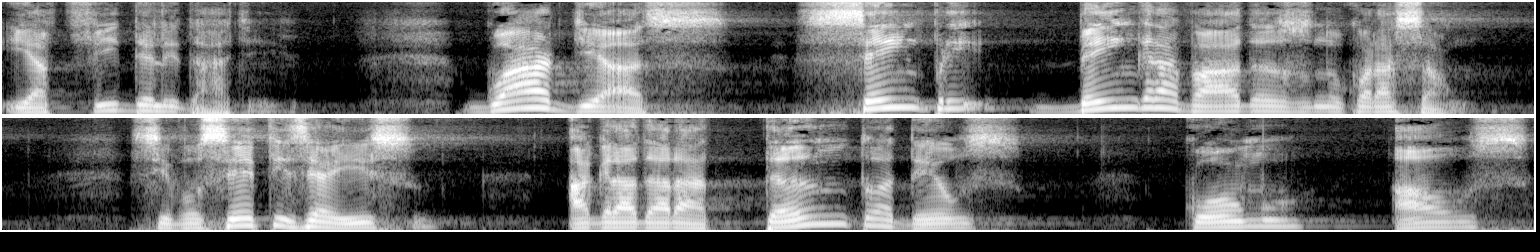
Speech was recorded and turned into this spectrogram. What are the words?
e a fidelidade. Guarde-as sempre bem gravadas no coração. Se você fizer isso, agradará tanto a Deus como aos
